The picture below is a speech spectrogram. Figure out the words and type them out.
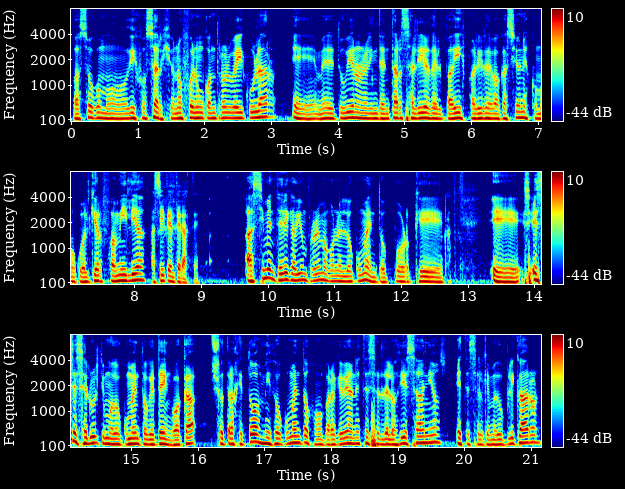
pasó como dijo Sergio, no fue en un control vehicular, eh, me detuvieron al intentar salir del país para ir de vacaciones como cualquier familia. ¿Así te enteraste? Así me enteré que había un problema con el documento, porque eh, ese es el último documento que tengo. Acá yo traje todos mis documentos como para que vean, este es el de los 10 años, este es el que me duplicaron,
